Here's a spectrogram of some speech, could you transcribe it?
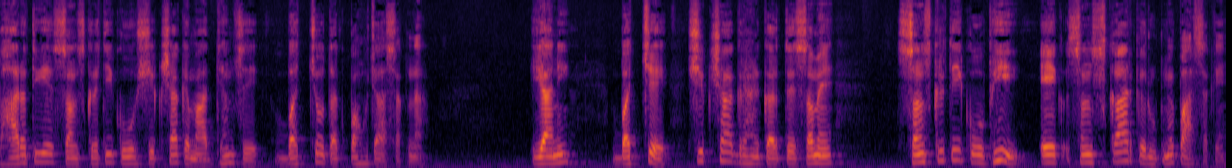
भारतीय संस्कृति को शिक्षा के माध्यम से बच्चों तक पहुँचा सकना। यानी बच्चे शिक्षा ग्रहण करते समय संस्कृति को भी एक संस्कार के रूप में पा सकें।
